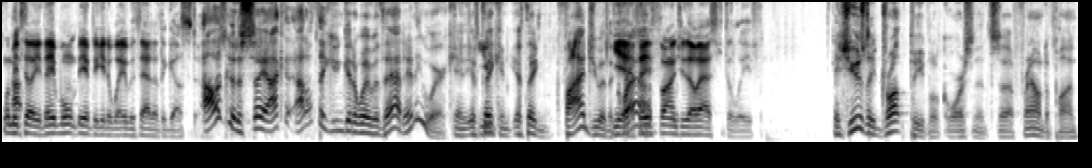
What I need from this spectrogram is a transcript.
Let me tell you, they won't be able to get away with that at Augusta. I was going to say I don't think you can get away with that anywhere, can you? If they can if they can find you in the yeah, crowd. if they find you, they'll ask you to leave. It's usually drunk people, of course, and it's uh, frowned upon.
